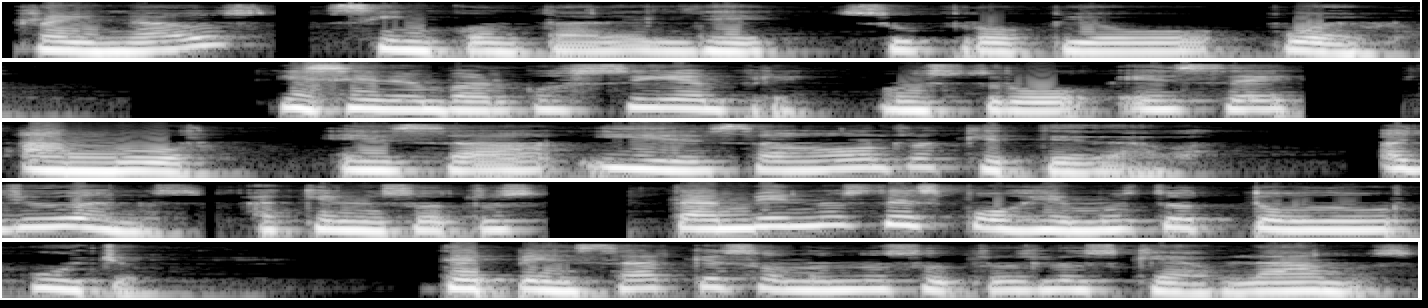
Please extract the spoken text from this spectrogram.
reinados sin contar el de su propio pueblo. Y sin embargo siempre mostró ese amor, esa y esa honra que te daba. Ayúdanos a que nosotros también nos despojemos de todo orgullo, de pensar que somos nosotros los que hablamos,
